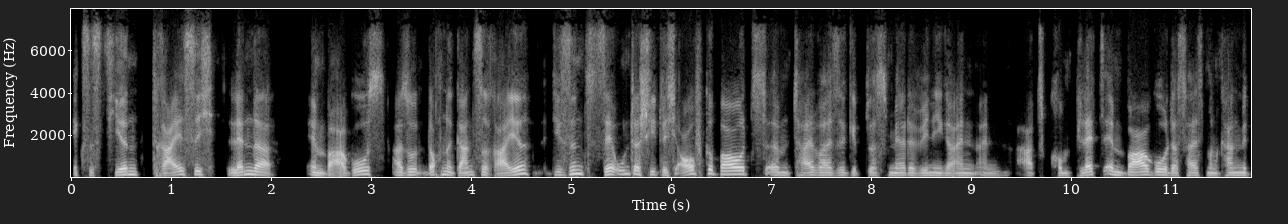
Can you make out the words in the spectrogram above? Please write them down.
existieren 30 Länder Embargos, also doch eine ganze Reihe. Die sind sehr unterschiedlich aufgebaut. Ähm, teilweise gibt es mehr oder weniger ein, eine Art Komplettembargo. Das heißt, man kann mit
